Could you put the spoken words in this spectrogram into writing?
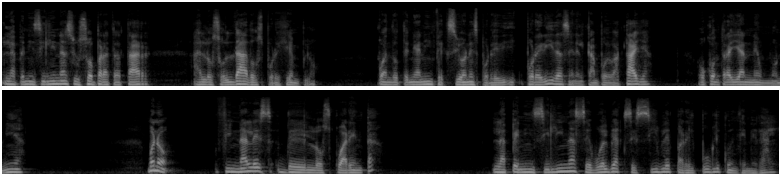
la penicilina se usó para tratar a los soldados, por ejemplo, cuando tenían infecciones por, heridas en el campo de batalla o contraían neumonía. Bueno, finales de los 40, la penicilina se vuelve accesible para el público en general.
